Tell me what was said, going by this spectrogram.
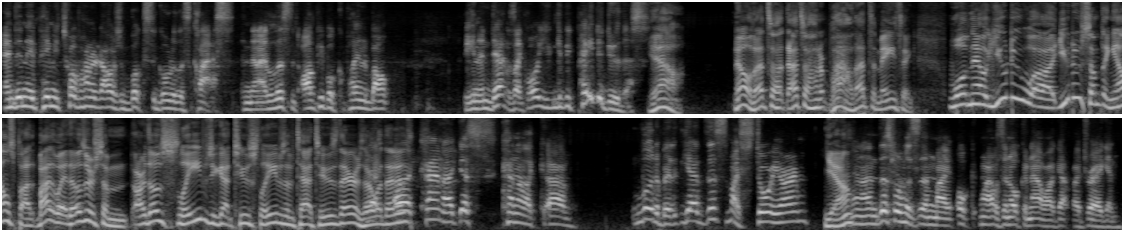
and then they pay me twelve hundred dollars in books to go to this class. And then I listen to all the people complaining about being in debt. It's like, well, you can be paid to do this. Yeah. No, that's a that's a hundred. Wow, that's amazing. Well, now you do uh you do something else. By by the way, those are some are those sleeves? You got two sleeves of tattoos there. Is that what that is? kind of, I guess, kind of like uh, a little bit. Yeah, this is my story arm. yeah. And uh, this one was in my when I was in Okinawa. I got my dragon.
